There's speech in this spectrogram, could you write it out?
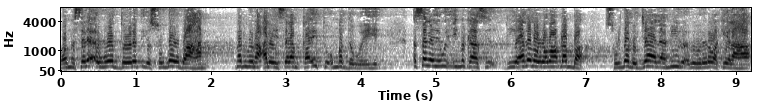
waa masale awood dowlad iyo suldo u baahan. Nabiguna calayhi salaam qaa'idka ummadda weeye. Isaga iyo wixii markaasi qiyaadada wadoo dhanba suldada jaa alamiiru abu hurayre waa kii lahaa.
